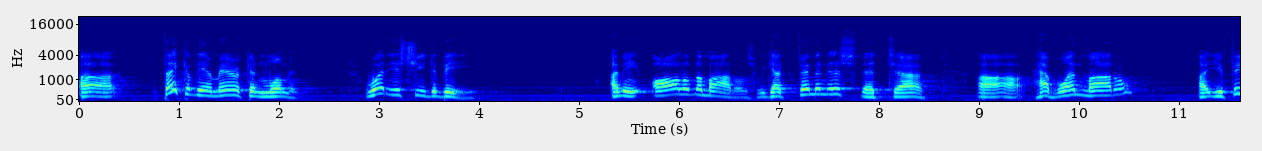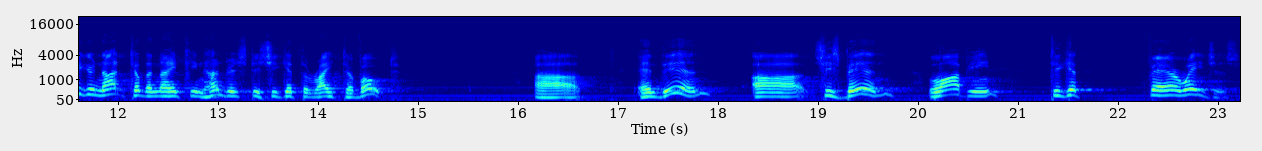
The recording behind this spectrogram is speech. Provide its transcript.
uh, think of the American woman. What is she to be? I mean, all of the models. We got feminists that uh, uh, have one model. Uh, you figure not till the 1900s did she get the right to vote. Uh, and then uh, she's been lobbying to get fair wages.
